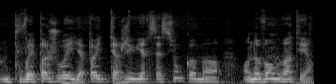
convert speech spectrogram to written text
on ne pouvait pas jouer, il n'y a pas eu de tergiversation comme en novembre 21.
